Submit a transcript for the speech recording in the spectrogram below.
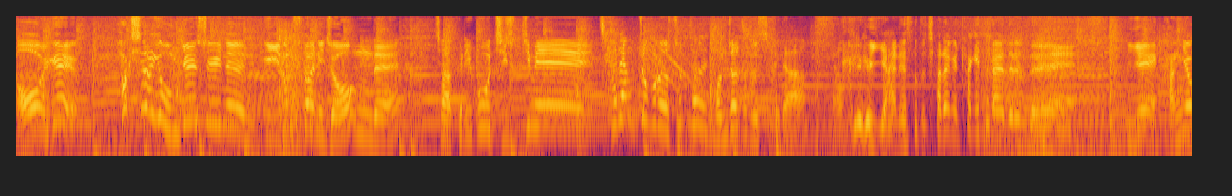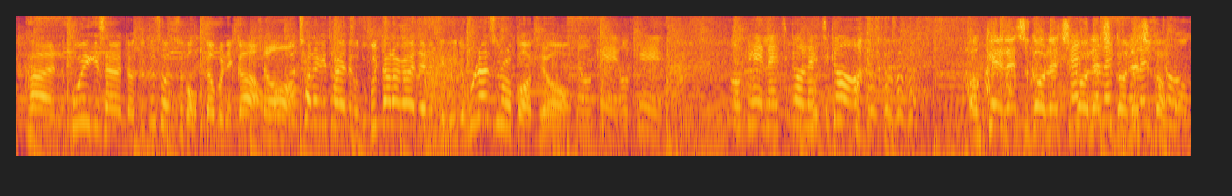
어 이게 확실하게 옮길 수 있는 이 이동 수단이죠. 음, 네. 자 그리고 지수팀의 차량 쪽으로 수류탄을 던져주고 있습니다. 그리고 이 안에서도 차량을 타긴 타야 되는데 네. 이게 강력한 호위 기사였던 뜨드 선수가 없다 보니까 그렇죠. 어떤 차량이 타야 되고 누굴 따라가야 되는지 굉장히 혼란스러울 것 같아요. 오케이 오케이 오케이 렛츠고 렛츠고 OK let's go let's go let's go let's go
